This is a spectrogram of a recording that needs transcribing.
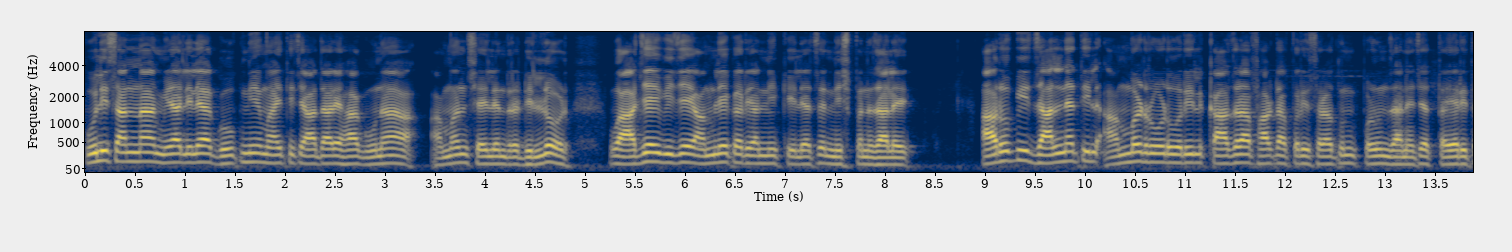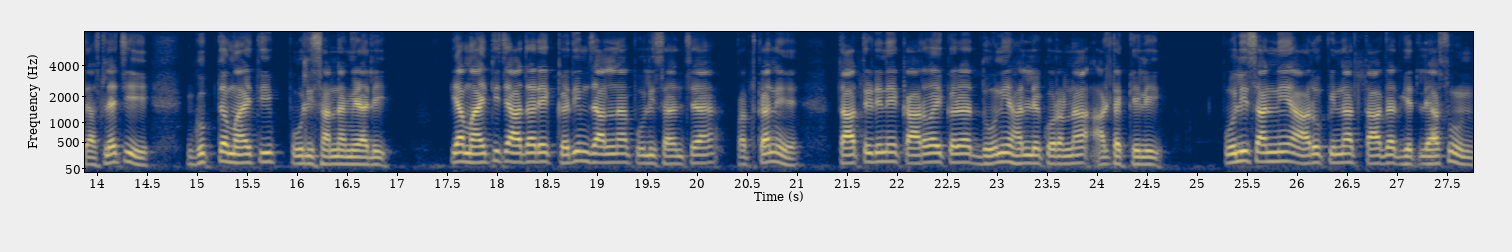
पोलिसांना मिळालेल्या गोपनीय माहितीच्या आधारे हा गुन्हा अमन शैलेंद्र ढिल्लोड व अजय विजय आमलेकर यांनी केल्याचं निष्पन्न झालं आहे आरोपी जालन्यातील आंबड रोडवरील काजळा फाटा परिसरातून पळून जाण्याच्या तयारीत असल्याची गुप्त माहिती पोलिसांना मिळाली. या माहितीच्या आधारे कदीम जालना पोलिसांच्या पथकाने तातडीने कारवाई करत दोन्ही हल्लेखोरांना अटक केली. पोलिसांनी आरोपींना ताब्यात घेतले असून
